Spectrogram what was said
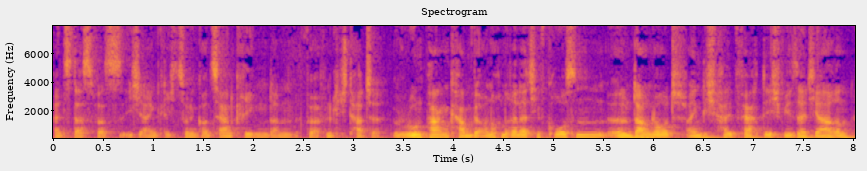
als das, was ich eigentlich zu den Konzernkriegen dann veröffentlicht hatte. Runepunk haben wir auch noch einen relativ großen äh, Download, eigentlich halb fertig, wie seit Jahren.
